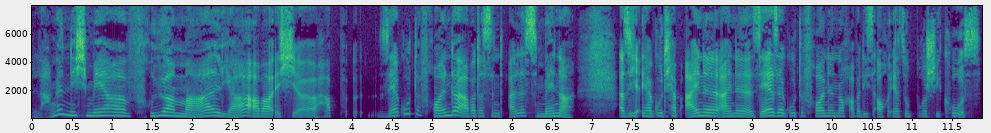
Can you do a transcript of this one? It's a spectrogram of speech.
lange nicht mehr. Früher mal, ja, aber ich äh, habe sehr gute Freunde, aber das sind alles Männer. Also ja gut, ich habe eine eine sehr sehr gute Freundin noch, aber die ist auch eher so burschikos.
